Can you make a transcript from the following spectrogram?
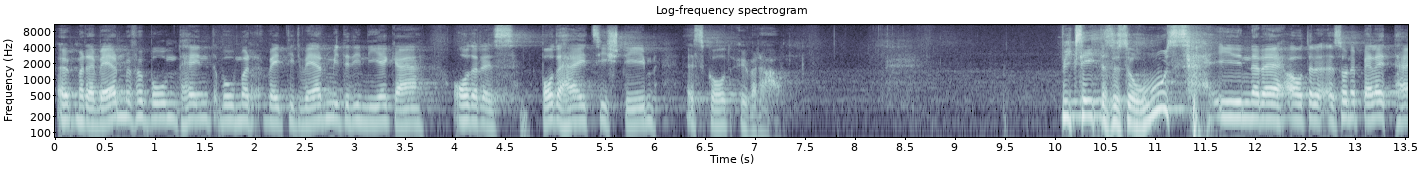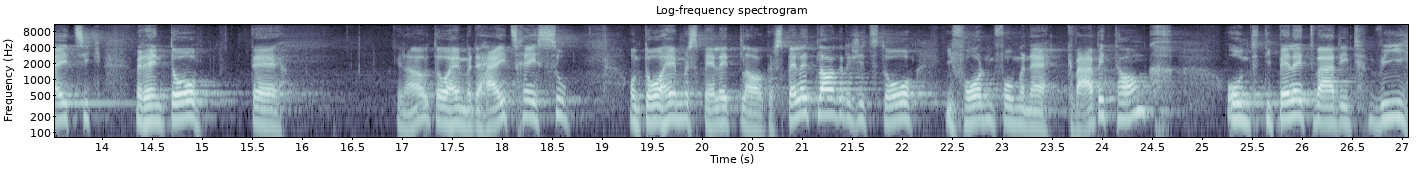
ob wir einen Wärmeverbund haben, wo wir die Wärme drin geben oder ein Bodenheizsystem. Es geht überall. Wie sieht das so aus in einer, oder so einer Pelletheizung? Wir haben hier den, genau, hier haben wir den Heizkessel und hier haben wir das Pelletlager. Das Pelletlager ist jetzt hier in Form von einem Gewebetank und die Pellet werden, wie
